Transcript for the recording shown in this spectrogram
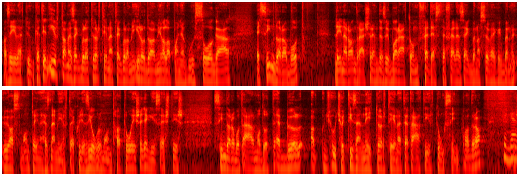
az életünket. Én írtam ezekből a történetekből, ami irodalmi alapanyagul szolgál, egy színdarabot, Léner András rendező barátom fedezte fel ezekben a szövegekben, hogy ő azt mondta, én ehhez nem értek, hogy ez jól mondható, és egy egész estés színdarabot álmodott ebből, úgyhogy úgy, 14 történetet átírtunk színpadra. Igen,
